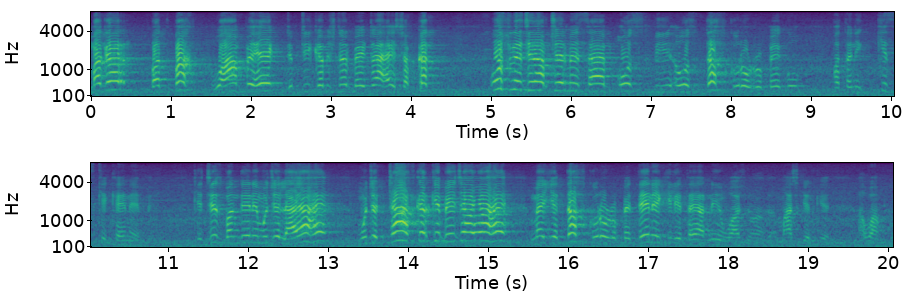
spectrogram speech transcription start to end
मगर बदबख्त वहाँ पे एक डिप्टी कमिश्नर बैठा है शफकत। उसने जनाब चेयरमैन साहब, उस उस 10 करोड़ रुपए को पता नहीं किसके कहने पे, कि जिस बंदे ने मुझे लाया है, मुझे टास्क करके भेजा हुआ है, मैं ये 10 करोड़ रुपए देने के लिए तैयार नहीं हुआ माशकिल के अवाम को।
